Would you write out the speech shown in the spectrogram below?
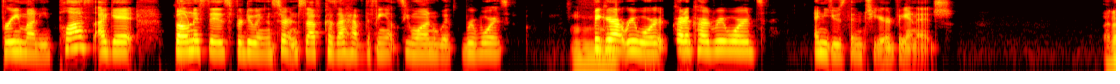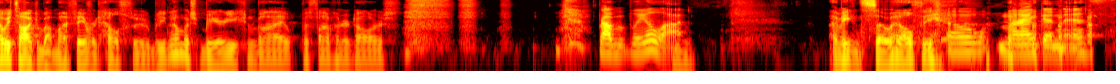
free money. Plus, I get bonuses for doing certain stuff because I have the fancy one with rewards. Figure Mhm. out reward credit card rewards and use them to your advantage. I know we talked about my favorite health food, but you know how much beer you can buy with five hundred dollars? Probably a lot. Mm. I'm eating so healthy. Oh my goodness.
